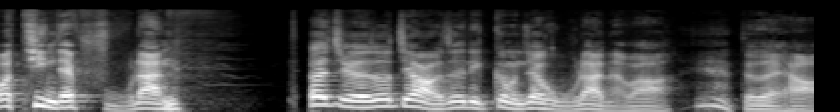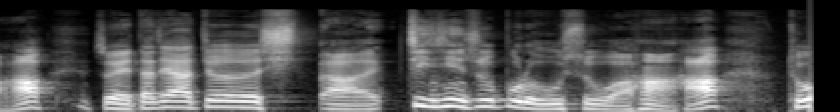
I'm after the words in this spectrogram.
我听你在腐烂，他觉得说姜老师你根本叫胡烂，好不好？对不对？好好，所以大家就是啊，尽信书不如无书啊哈。好，图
